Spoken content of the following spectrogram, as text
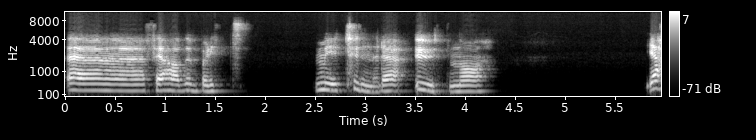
Eh, for jeg hadde blitt mye tynnere uten å jeg,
